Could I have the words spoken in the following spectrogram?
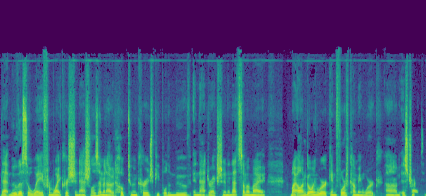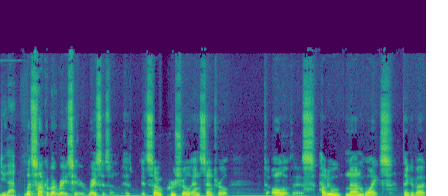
that move us away from white christian nationalism and i would hope to encourage people to move in that direction. And that's some of my my ongoing work and forthcoming work um, is trying to do that let's talk about race here racism it's so crucial and central to all of this. How do non whites think about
